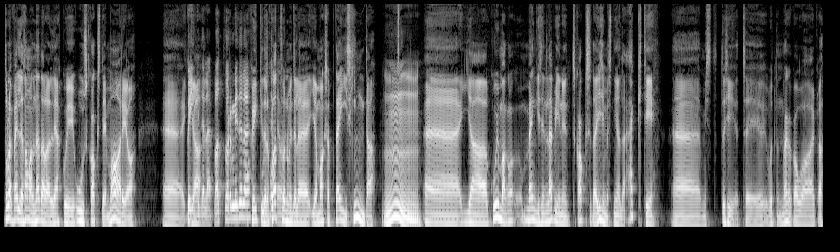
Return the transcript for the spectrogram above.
tuleb välja samal nädalal jah, kui uus 2D Mario Äh, kõikidele platvormidele. kõikidele platvormidele ja maksab täishinda mm.. Äh, ja kui ma mängisin läbi nüüd kaks seda esimest nii-öelda act'i, äh, mis tõsi, et see ei võtnud väga kaua aega,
